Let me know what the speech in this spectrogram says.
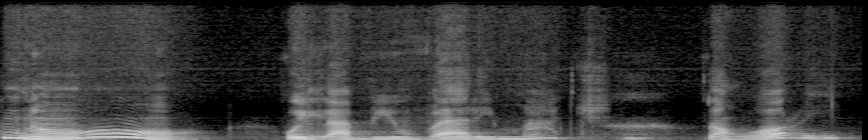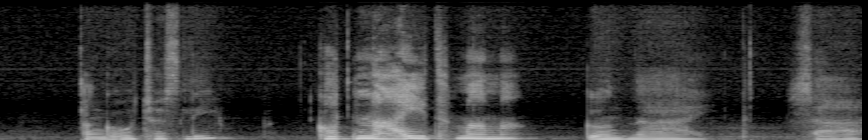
No, we love you very much. Don't worry and go to sleep. Good night, Mama. Good night, son.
